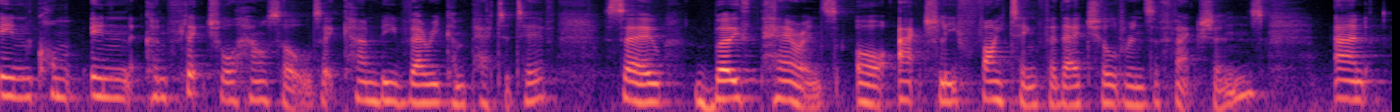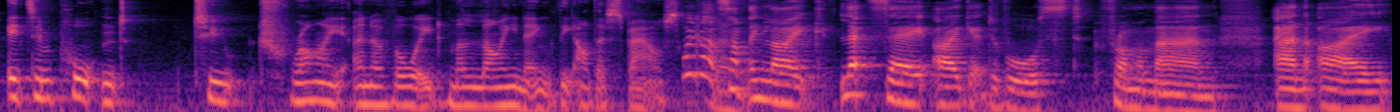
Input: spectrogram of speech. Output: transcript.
in com- in conflictual households it can be very competitive. So both parents are actually fighting for their children's affections, and it's important to try and avoid maligning the other spouse. what about something like, let's say I get divorced from a man and I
